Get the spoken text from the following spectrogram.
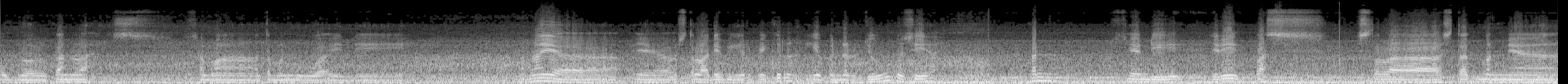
obrolkan lah sama temen gua ini. Karena ya ya setelah dipikir-pikir ya bener juga sih ya. Kan yang di jadi pas setelah statementnya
